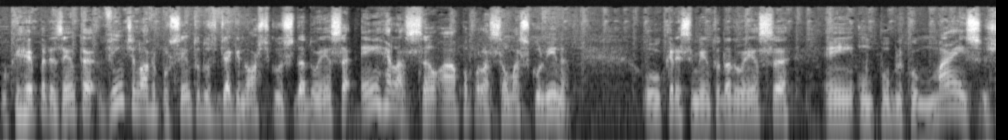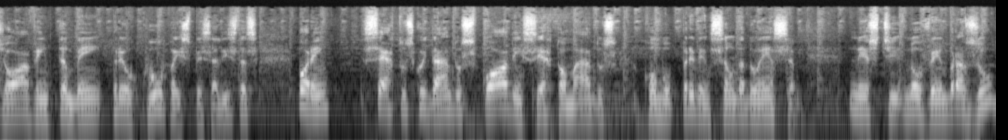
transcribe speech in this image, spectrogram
o que representa 29% dos diagnósticos da doença em relação à população masculina. O crescimento da doença em um público mais jovem também preocupa especialistas, porém, certos cuidados podem ser tomados como prevenção da doença. Neste Novembro Azul,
